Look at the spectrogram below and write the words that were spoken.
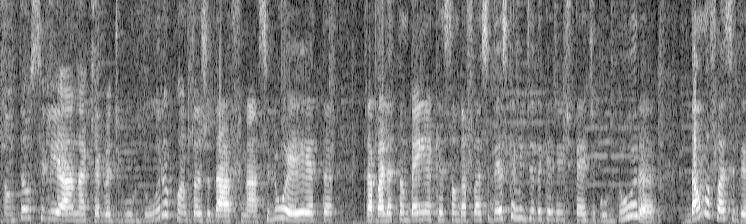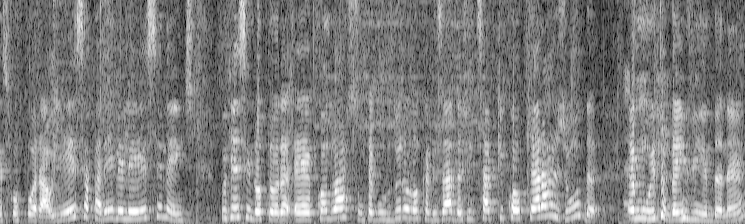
Então, tanto auxiliar na quebra de gordura, quanto ajudar a afinar a silhueta, Trabalha também a questão da flacidez, que à medida que a gente perde gordura, dá uma flacidez corporal. E esse aparelho ele é excelente. Porque assim, doutora, é, quando o assunto é gordura localizada, a gente sabe que qualquer ajuda é, é muito bem-vinda, né?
